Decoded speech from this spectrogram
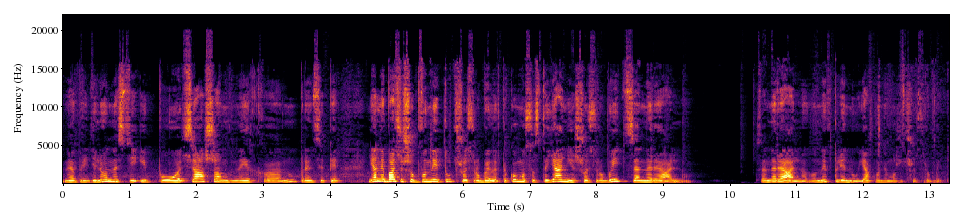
В неопределенності і по чашам в них, е, ну, в принципі, я не бачу, щоб вони тут щось робили. В такому состоянні щось робити це нереально. Це нереально. Вони в пліну. Як вони можуть щось робити?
